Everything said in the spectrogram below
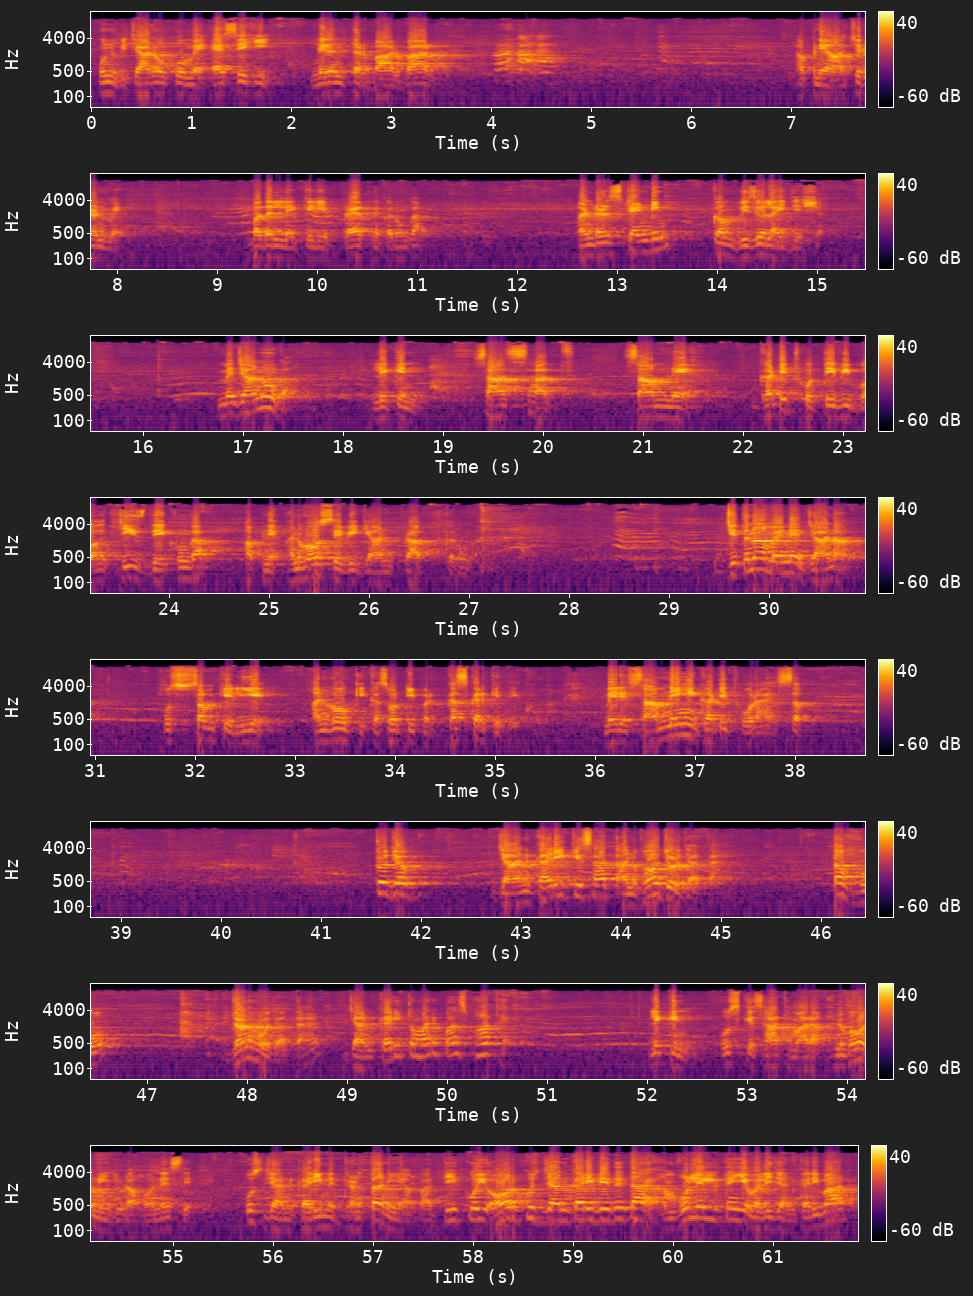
उन विचारों को मैं ऐसे ही निरंतर बार बार अपने आचरण में बदलने के लिए प्रयत्न करूँगा। अंडरस्टैंडिंग कम विजुअलाइजेशन मैं जानूँगा, लेकिन साथ साथ सामने घटित होते भी वह चीज़ देखूँगा, अपने अनुभव से भी ज्ञान प्राप्त करूँगा। जितना मैंने जाना, उस सब के लिए अनुभव की कसौटी पर कस करके देखूँगा। मेरे सामने ही घटित हो रहा है सब। तो जब जानकारी के साथ अनुभव जुड़ जाता है, तब वो दृढ़ हो जाता है, जानकारी तो हमारे पास बहुत है। लेकिन उसके साथ हमारा अनुभव नहीं जुड़ा होने से, उस जानकारी में दृढ़ता नहीं आ पाती, कोई और कुछ जानकारी दे देता है, हम वो ले लेते हैं, ये वाली जानकारी बाहर।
